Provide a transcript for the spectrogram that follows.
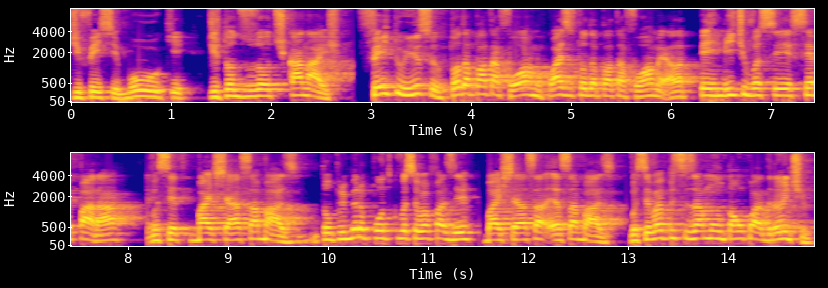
de Facebook, de todos os outros canais. Feito isso, toda a plataforma, quase toda a plataforma, ela permite você separar, você baixar essa base. Então, o primeiro ponto que você vai fazer, baixar essa, essa base. Você vai precisar montar um quadrante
